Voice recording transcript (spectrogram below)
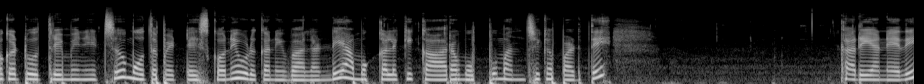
ఒక టూ త్రీ మినిట్స్ మూత పెట్టేసుకొని ఉడకనివ్వాలండి. ఆ ముక్కలకి కారం ఉప్పు మంచిగా పడితే కర్రీ అనేది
